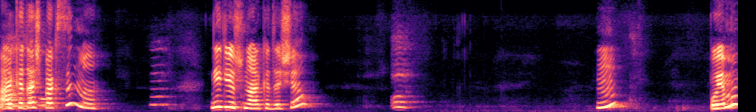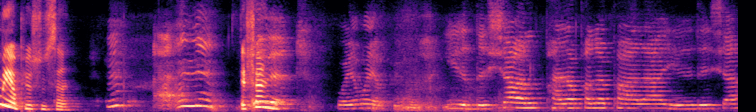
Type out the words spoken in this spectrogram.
Arkadaş baksın mı? Ne diyorsun arkadaşa? Hı? Boyama mı yapıyorsun sen? hı? Anne. Efendim? Evet. Boyama yapıyorum. Yıldışar para para para yıldışar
